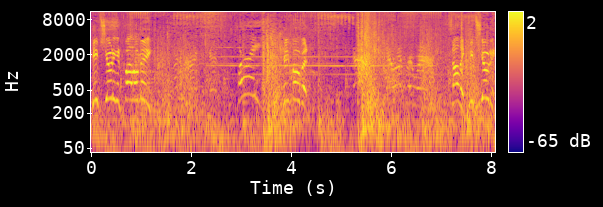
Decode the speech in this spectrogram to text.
Keep shooting and follow me. Hurry! Keep moving. Sully, keep shooting.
